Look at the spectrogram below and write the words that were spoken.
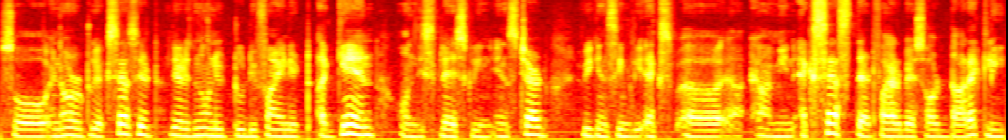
So in order to access it, there is no need to define it again on the splash screen. Instead, we can simply uh, I mean access that Firebase auth directly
